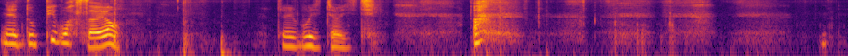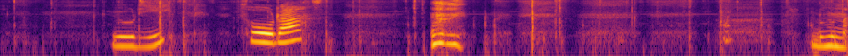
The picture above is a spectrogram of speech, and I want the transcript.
네, 높이고 왔어요. 잘 보이죠, 이제. 유리, 소라, 루나.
